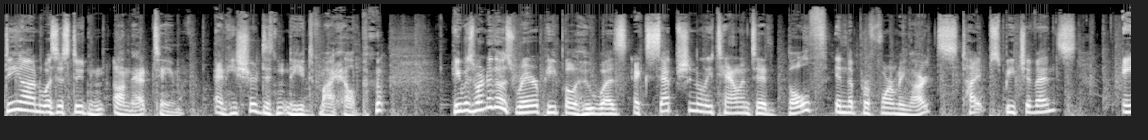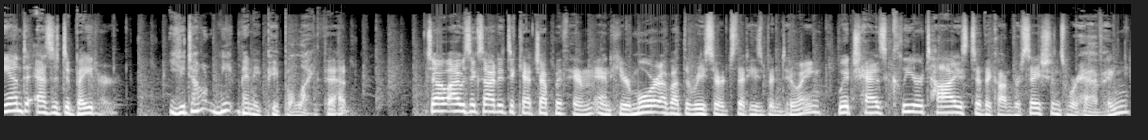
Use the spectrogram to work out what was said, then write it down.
Dion was a student on that team, and he sure didn't need my help. he was one of those rare people who was exceptionally talented both in the performing arts type speech events and as a debater you don't meet many people like that. So I was excited to catch up with him and hear more about the research that he's been doing, which has clear ties to the conversations we're having,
